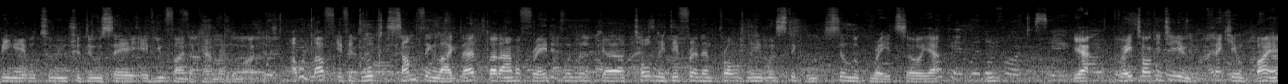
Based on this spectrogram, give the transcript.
being able to introduce a, if you find a, viewfinder camera to the market. I would love if it looked something like that, but I'm afraid it will look uh, totally different and probably will stick, still look great. So yeah. Okay, we look forward to seeing. Yeah, great talking to you. Thank you. Bye.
